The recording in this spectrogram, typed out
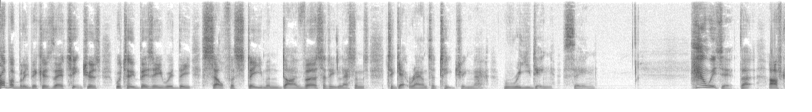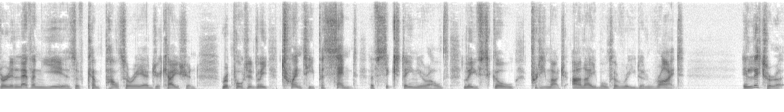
probably because their teachers were too busy with the self esteem and diversity lessons to get round to teaching that reading thing. How is it that after 11 years of compulsory education, reportedly 20% of 16 year olds leave school pretty much unable to read and write? Illiterate,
